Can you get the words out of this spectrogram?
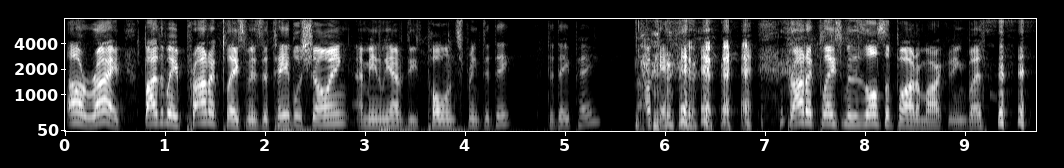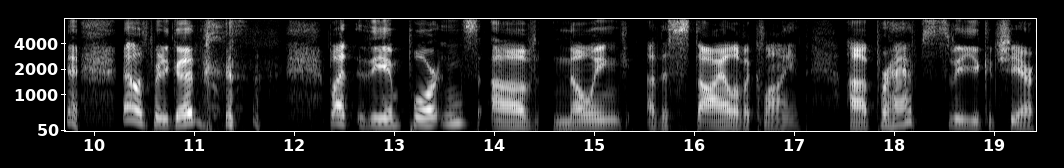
All right. By the way, product placement is the table showing. I mean, we have these Poland Spring. Did they? Did they pay? Okay. product placement is also part of marketing, but that was pretty good. But the importance of knowing uh, the style of a client. Uh, perhaps you could share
